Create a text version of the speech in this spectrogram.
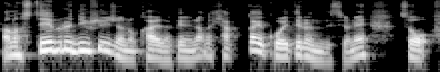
あの、 Stable Diffusion の回だけでなんか100回超えてるんですよね。そう。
